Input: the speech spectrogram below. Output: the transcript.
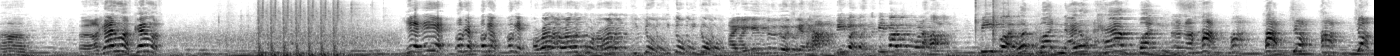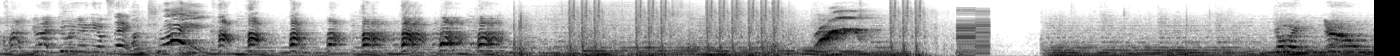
Um, Uh, guy left, guy left. Yeah, yeah, yeah. Okay, okay, okay. Around, around the corner, around. The, keep going, keep going, keep going. All right, you're getting through the doors. You gotta hop. B button, hit the B button. You wanna hop. B button. What button? I don't have buttons. No, no, hop, hop, hop, jump, hop, jump, hop. You're not doing anything I'm saying. I'm trying. hop, hop, hop, hop, hop, hop, hop, hop. Going down.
